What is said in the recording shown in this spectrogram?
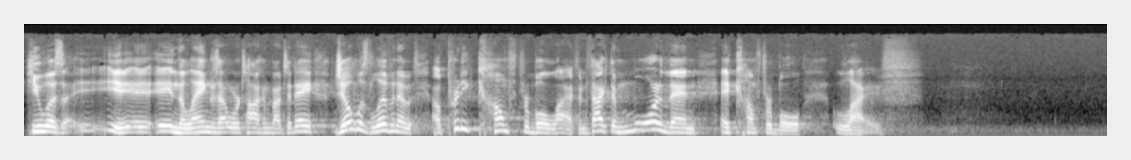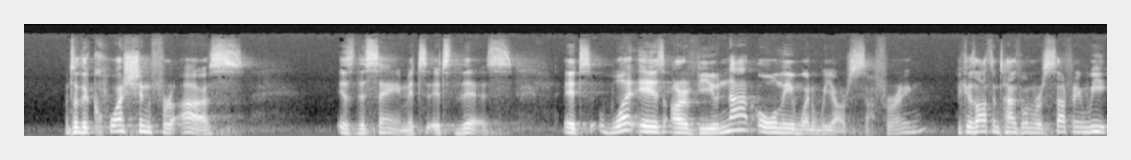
He was, in the language that we're talking about today, Job was living a, a pretty comfortable life. In fact, a more than a comfortable life. And so the question for us is the same it's, it's this it's what is our view, not only when we are suffering, because oftentimes when we're suffering, we,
